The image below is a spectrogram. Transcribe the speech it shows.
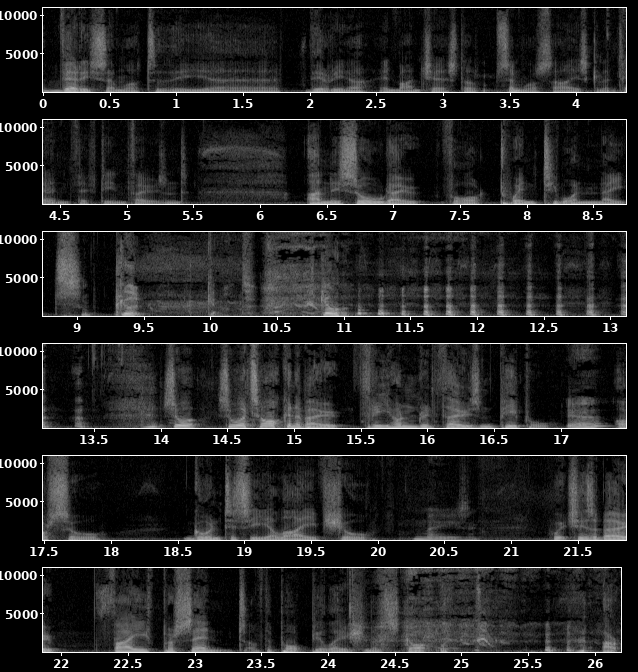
very similar to the uh, the arena in Manchester, similar size, kind of 10, 15,000. And they sold out for 21 nights. Good God. Go. so, so we're talking about 300,000 people Yeah. or so going to see a live show, Amazing. which is about 5% of the population of Scotland are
